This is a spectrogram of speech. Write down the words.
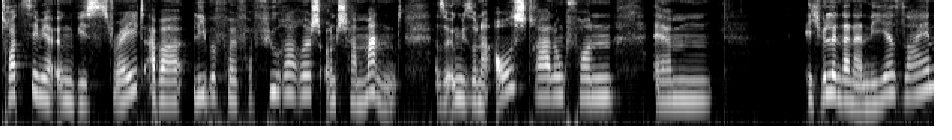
trotzdem ja irgendwie straight, aber liebevoll verführerisch und charmant. Also irgendwie so eine Ausstrahlung von, ähm, ich will in deiner Nähe sein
